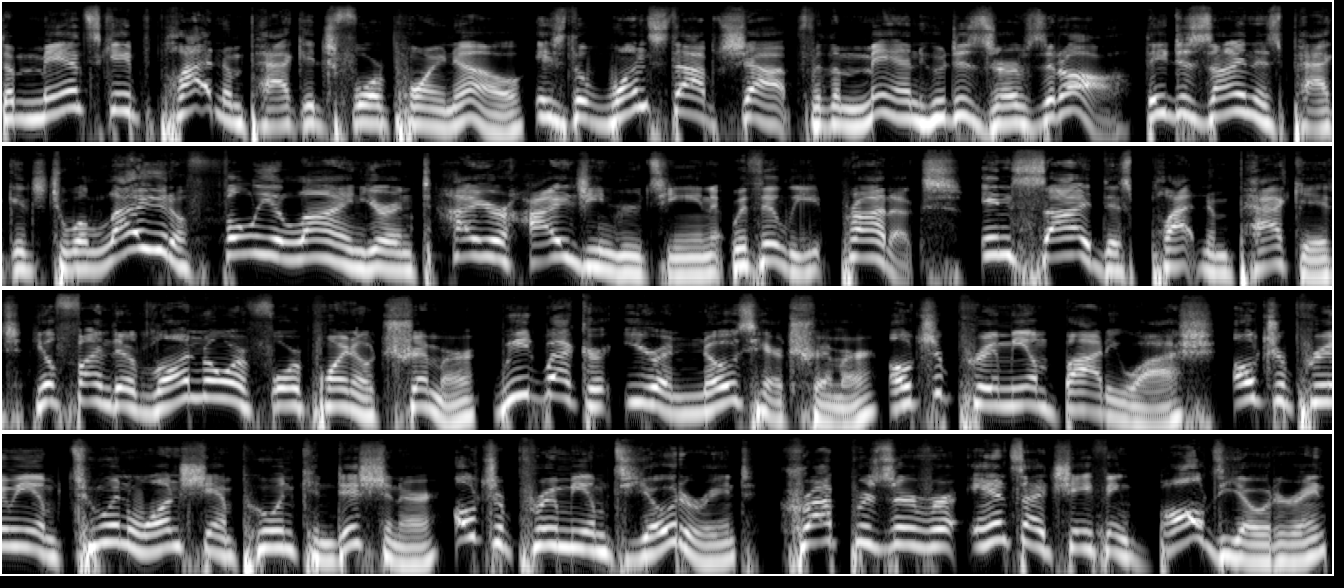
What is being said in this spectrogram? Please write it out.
The Manscaped Platinum Package 4.0 is the one stop shop for the man who deserves it all. They designed this package to allow you to fully align your entire hygiene routine with elite products. Inside this Platinum Package, you'll find their Lawnmower 4.0 trimmer, Weed Whacker Era nose hair trimmer, Ultra Premium body wash, Ultra Premium 2 in 1 shampoo and conditioner, Conditioner, ultra Premium deodorant, Crop Preserver anti chafing ball deodorant,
